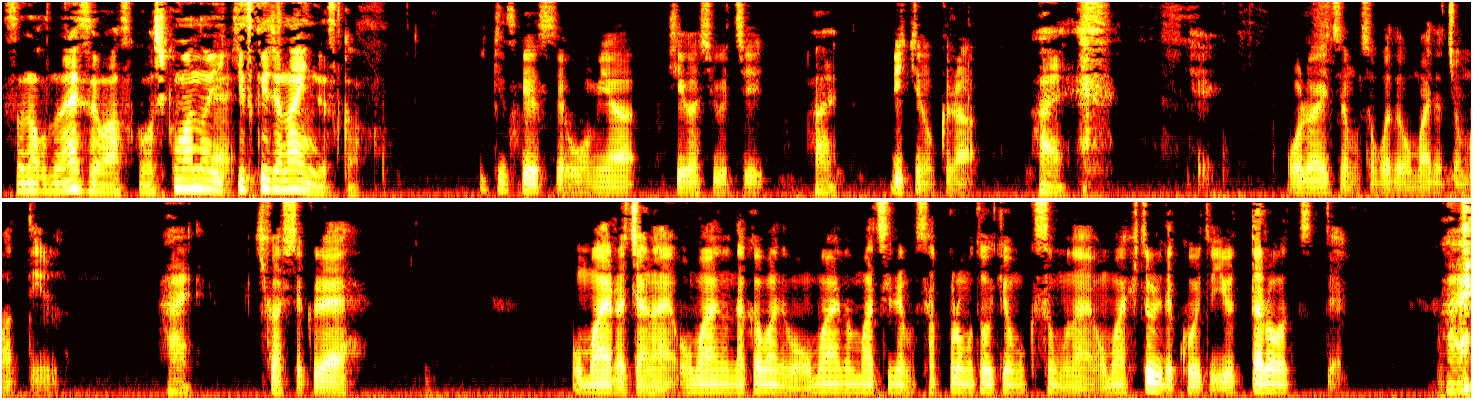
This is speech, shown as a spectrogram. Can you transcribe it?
そんなことないですよ。あそこ、押し込まんの行きつけじゃないんですか？行きつけですよ、大宮東口、はい。力の蔵。はい。俺はいつでもそこでお前たちを待っている。はい。聞かしてくれ。お前らじゃない。お前の仲間でも、お前の町でも、札幌も東京もクソもない。お前一人で来いと言ったろ、つって。はい。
